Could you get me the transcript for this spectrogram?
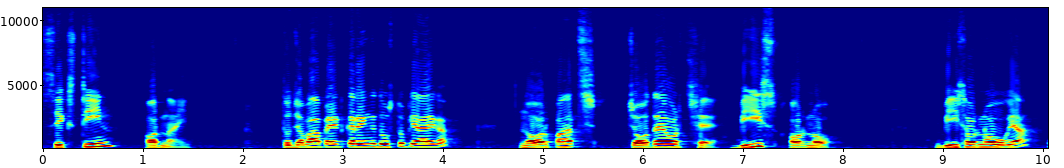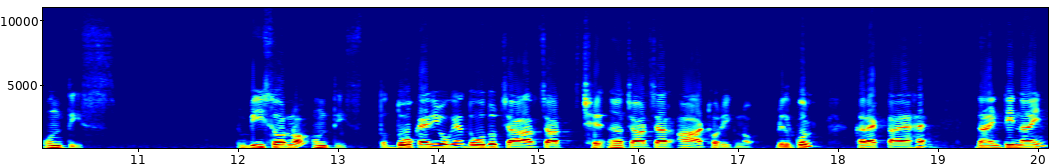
सिक्सटीन और नाइन। तो जब आप ऐड करेंगे दोस्तों, क्या आएगा? नौ और पाँच, चौदह और छः बीस और नौ। बीस और नौ हो गया उनतीस। बीस और नौ, उनतीस। तो दो कैरी हो गया, दो दो, चार चार छः चार चार, आठ और एक नौ। बिल्कुल करेक्ट आया है। नाइन्टी नाइन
